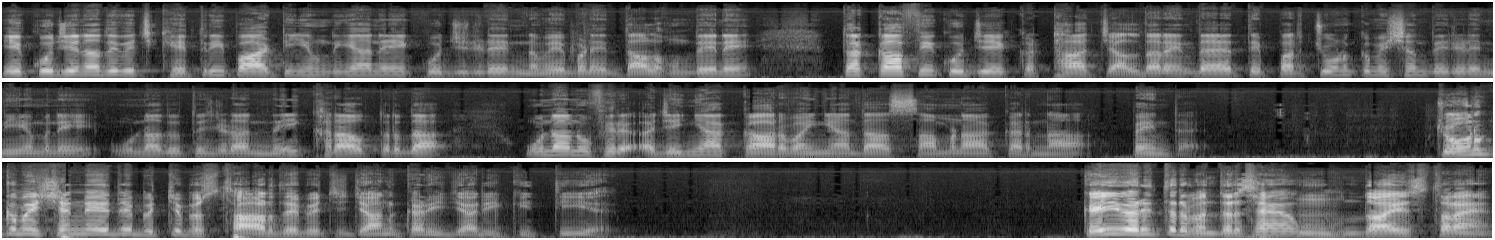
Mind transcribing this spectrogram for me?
ਇਹ ਕੁਝ ਇਹਨਾਂ ਦੇ ਵਿੱਚ ਖੇਤਰੀ ਪਾਰਟੀ ਹੁੰਦੀਆਂ ਨੇ ਕੁਝ ਜਿਹੜੇ ਨਵੇਂ ਬਣੇ ਦਲ ਹੁੰਦੇ ਨੇ ਤਾਂ ਕਾਫੀ ਕੁਝ ਇਕੱਠਾ ਚੱਲਦਾ ਰਹਿੰਦਾ ਹੈ ਤੇ ਪਰ ਚੋਣ ਕਮਿਸ਼ਨ ਦੇ ਜਿਹੜੇ ਨਿਯਮ ਨੇ ਉਹਨਾਂ ਦੇ ਉੱਤੇ ਜਿਹੜਾ ਨਹੀਂ ਖਰਾ ਉਤਰਦਾ ਉਹਨਾਂ ਨੂੰ ਫਿਰ ਅਜਿਹੀਆਂ ਕਾਰਵਾਈਆਂ ਦਾ ਸਾਹਮਣਾ ਕਰਨਾ ਪੈਂਦਾ ਹੈ। ਚੋਣ ਕਮਿਸ਼ਨ ਨੇ ਇਹਦੇ ਵਿੱਚ ਵਿਸਥਾਰ ਦੇ ਵਿੱਚ ਜਾਣਕਾਰੀ ਜਾਰੀ ਕੀਤੀ ਹੈ। ਕਈ ਵਾਰੀ ਧਰਮਿੰਦਰ ਸਿੰਘ ਹੁੰਦਾ ਇਸ ਤਰ੍ਹਾਂ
